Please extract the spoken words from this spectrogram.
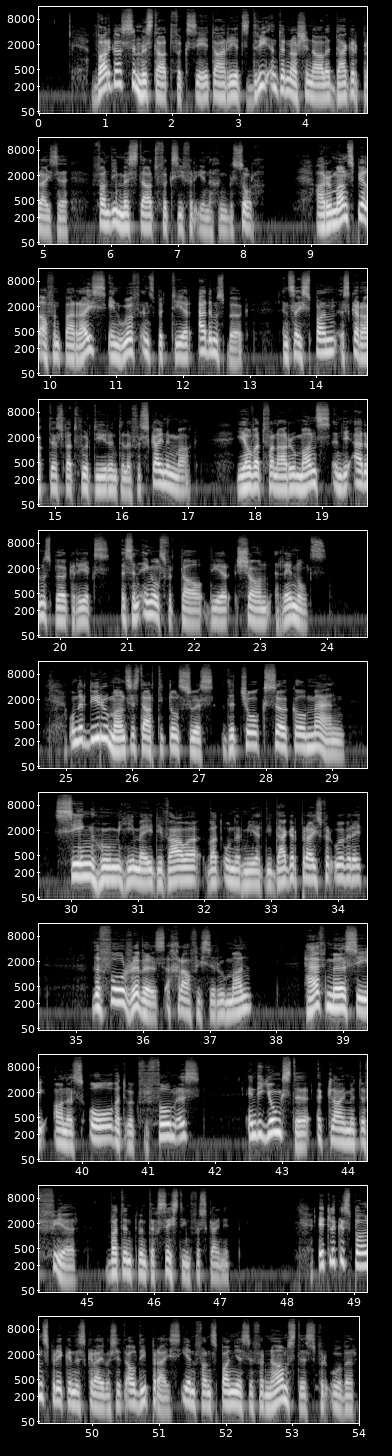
Vargas se misdaadfiksie het haar reeds 3 internasionale daggerpryse van die misdaadfiksie vereniging besorg. Haar roman speel af in Parys en hoofinspekteur Adamsburg en sy span is karakters wat voortdurend hulle verskyning maak. Heelwat van haar romans in die Adamsburg reeks is in Engels vertaal deur Sean Reynolds. Onder die romans is daar titels soos The Chalk Circle Man Seeing Whom He May Devour wat onder meer die Daggerprys verower het, The Four Rivers, 'n grafiese roman, Have Mercy on Us All wat ook verfilm is, en die jongste, A Climate of Fear wat in 2016 verskyn het. Etlike Spaanssprekende skrywers het al die prys, een van Spanje se vernaamstes, verower,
